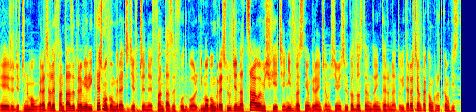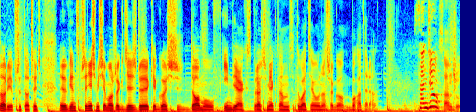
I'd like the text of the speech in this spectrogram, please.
e, że dziewczyny mogą grać, ale w Fantazy Premier League też mogą grać dziewczyny w Fantazy Football i mogą grać ludzie na całym świecie, nic was nie ogranicza, musicie mieć tylko dostęp do internetu. I teraz chciałem taką krótką historię przytoczyć, więc przenieśmy się może gdzieś do jakiegoś domu w Indiach, sprawdźmy jak tam sytuacja u naszego bohatera. संजू Sanju.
